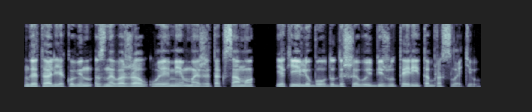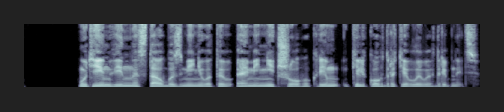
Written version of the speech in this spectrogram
деталь, яку він зневажав у Емі майже так само, як і любов до дешевої біжутерії та браслетів. Утім, він не став би змінювати в Емі нічого, крім кількох дратівливих дрібниць.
